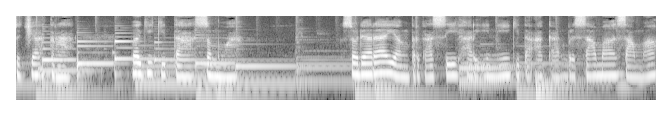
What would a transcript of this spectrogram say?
Sejahtera bagi kita semua. Saudara yang terkasih, hari ini kita akan bersama-sama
